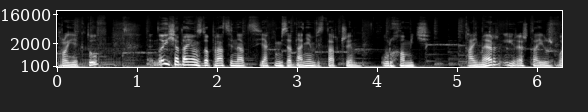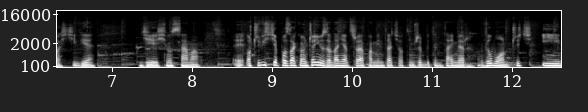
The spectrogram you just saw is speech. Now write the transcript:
projektów. No i siadając do pracy nad jakimś zadaniem, wystarczy uruchomić timer i reszta już właściwie dzieje się sama. Y, oczywiście po zakończeniu zadania trzeba pamiętać o tym, żeby ten timer wyłączyć, i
